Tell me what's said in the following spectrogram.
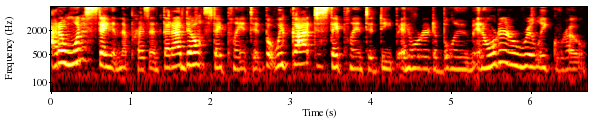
I don't want to stay in the present, that I don't stay planted, but we've got to stay planted deep in order to bloom, in order to really grow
